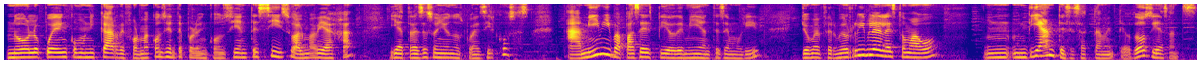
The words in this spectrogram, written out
no lo pueden comunicar de forma consciente, pero inconsciente sí, su alma viaja y a través de sueños nos pueden decir cosas. A mí mi papá se despidió de mí antes de morir. Yo me enfermé horrible del estómago un, día antes exactamente, o dos días antes.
